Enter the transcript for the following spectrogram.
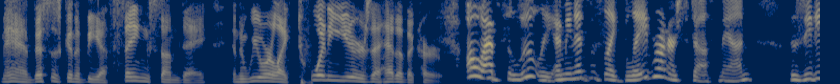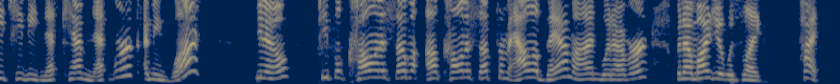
man, this is going to be a thing someday? And we were like 20 years ahead of the curve. Oh, absolutely. I mean, it was like Blade Runner stuff, man. The ZDTV Netcam network. I mean, what? You know, people calling us up, uh, calling us up from Alabama and whatever. But now, mind you, it was like, "Hi,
